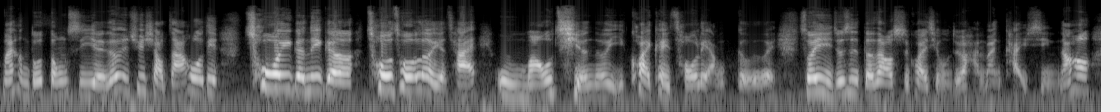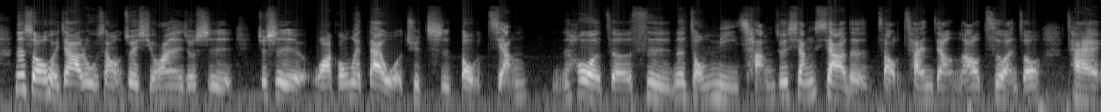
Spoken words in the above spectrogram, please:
买很多东西耶。然后你去小杂货店搓一个那个搓搓乐，也才五毛钱而已，一块可以抽两个哎。所以就是得到十块钱，我觉得还蛮开心。然后那时候回家的路上，我最喜欢的就是就是阿公会带我去吃豆浆，或者是那种米肠，就乡下的早餐这样。然后吃完之后才。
